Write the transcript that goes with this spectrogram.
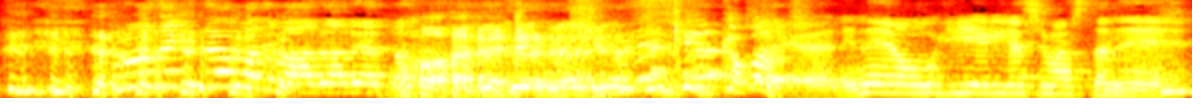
プロジェクターまではあるあるやったんです喧嘩話でね、大喜利やり出しましたね。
